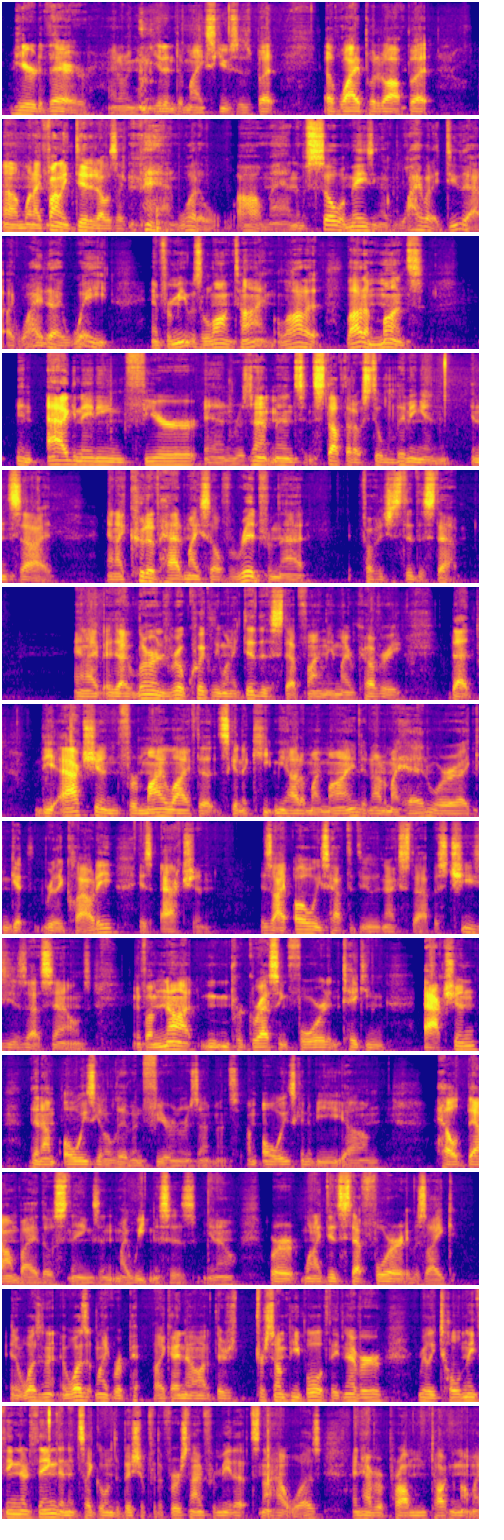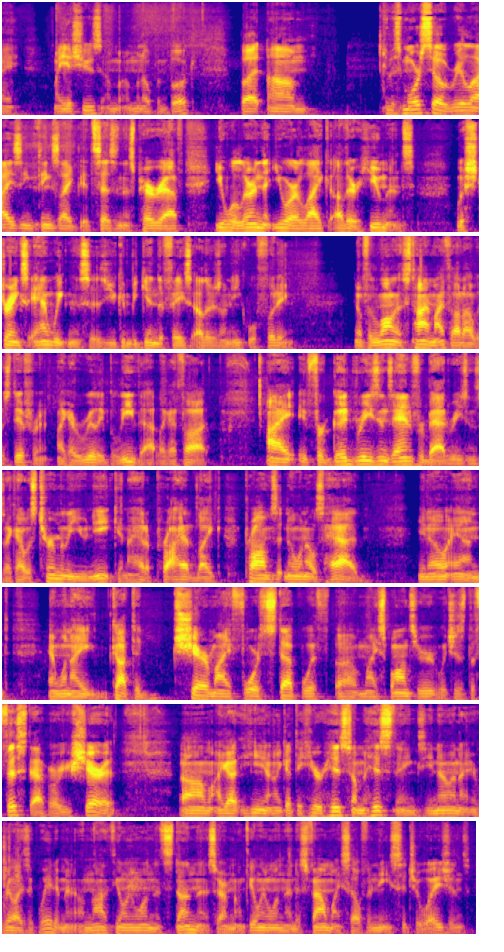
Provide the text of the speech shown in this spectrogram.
here to there. I don't even get into my excuses, but of why I put it off. But um, when I finally did it, I was like, man, what a wow, man! It was so amazing. Like, why would I do that? Like, why did I wait? And for me, it was a long time, a lot of, a lot of months in aggravating fear and resentments and stuff that I was still living in inside. And I could have had myself rid from that if I just did the step. And I, I learned real quickly when I did this step finally in my recovery that the action for my life that's going to keep me out of my mind and out of my head where I can get really cloudy is action. Is I always have to do the next step. As cheesy as that sounds, if I'm not progressing forward and taking action, then I'm always going to live in fear and resentments. I'm always going to be um, held down by those things and my weaknesses. You know, where when I did step four, it was like it wasn't it wasn't like like I know there's for some people if they've never really told anything their thing then it's like going to the bishop for the first time. For me that's not how it was. I didn't have a problem talking about my my issues. I'm, I'm an open book. But um, it was more so realizing things like it says in this paragraph you will learn that you are like other humans with strengths and weaknesses. You can begin to face others on equal footing. You know for the longest time I thought I was different. Like I really believed that. Like I thought I for good reasons and for bad reasons. Like I was terminally unique, and I had like problems that no one else had, you know. And and when I got to share my fourth step with uh, my sponsor, which is the fifth step, or you share it, um, I got you know I got to hear his some of his things, you know, and I realized like, wait a minute, I'm not the only one that's done this, or I'm not the only one that has found myself in these situations,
